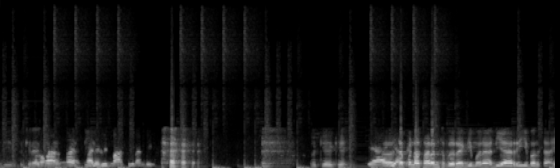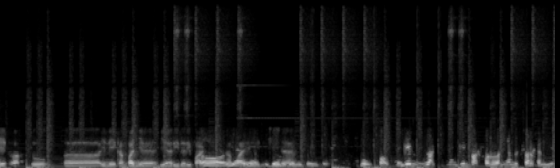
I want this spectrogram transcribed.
gitu. Kira kalau nggak nggak ada duit masuk nanti. Oke oke. Ya Eh, ya saya memang- penasaran sebenarnya gimana di hari bang Syahid waktu eh, ini kampanye di hari dari pagi oh iya iya. Betul isinya. betul betul, betul. Oh, oh, mungkin luck- mungkin faktor lucknya besar kali ya?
